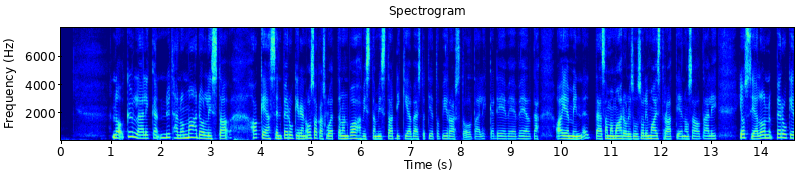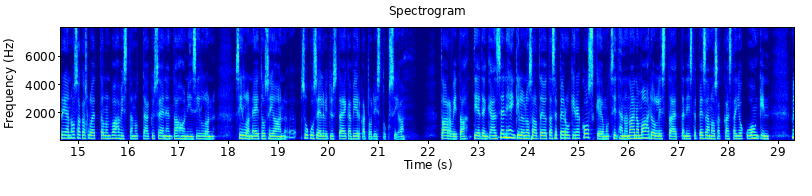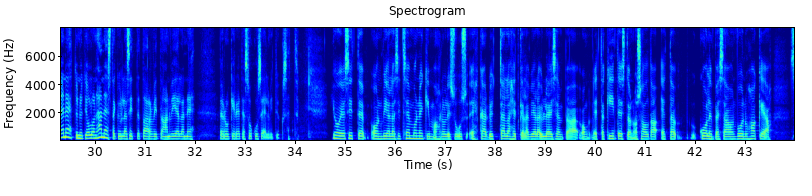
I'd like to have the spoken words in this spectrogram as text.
No kyllä, eli nythän on mahdollista hakea sen perukirjan osakasluettelon vahvistamista Digi- ja väestötietovirastolta, eli DVVltä. Aiemmin tämä sama mahdollisuus oli maistraattien osalta, eli jos siellä on perukirjan osakasluettelon vahvistanut tämä kyseinen taho, niin silloin, silloin ei tosiaan sukuselvitystä eikä virkatodistuksia tarvita tietenkään sen henkilön osalta, jota se perukirja koskee, mutta sittenhän on aina mahdollista, että niistä pesän osakkaista joku onkin menehtynyt, jolloin hänestä kyllä sitten tarvitaan vielä ne perukirjat ja sukuselvitykset. Joo, ja sitten on vielä sitten semmoinenkin mahdollisuus, ehkä nyt tällä hetkellä vielä yleisempää, että kiinteistön osalta, että kuolinpesä on voinut hakea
